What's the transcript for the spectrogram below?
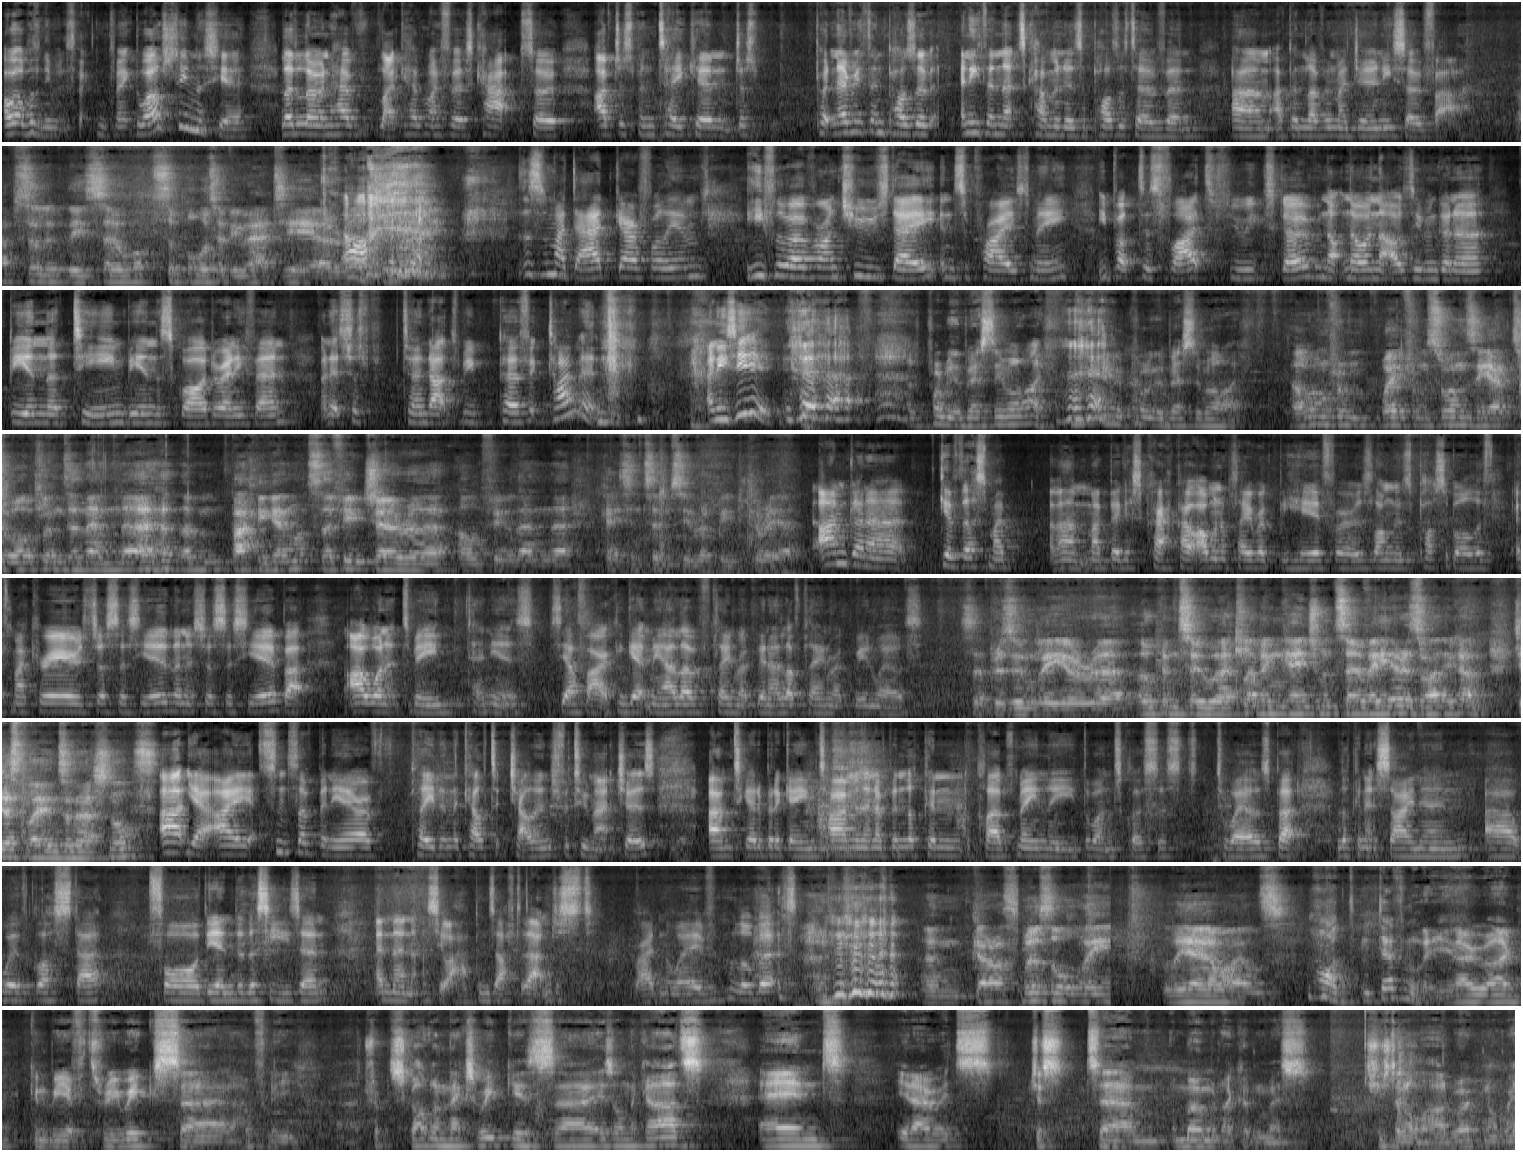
I wasn't even expecting to make the Welsh team this year, let alone have like have my first cap. So I've just been taking just putting everything positive. Anything that's coming is a positive, and um, I've been loving my journey so far. Absolutely. So, what support have you had here? Oh. This is my dad, Gareth Williams. He flew over on Tuesday and surprised me. He booked his flights a few weeks ago, not knowing that I was even going to be in the team, be in the squad or anything. And it's just turned out to be perfect timing. and he's here. That's probably the best day of my life. Probably the best day of my life. How long from way from Swansea out to Auckland and then uh, back again? What's the future uh, hold for you then, uh, Kate, and of rugby career? I'm gonna give this my um, my biggest crack out. I want to play rugby here for as long as possible. If, if my career is just this year, then it's just this year. But I want it to be 10 years. See how far it can get me. I love playing rugby and I love playing rugby in Wales. So presumably you're uh, open to uh, club engagements over here as well. You can't just play internationals. Uh, yeah, I since I've been here, I've played in the Celtic Challenge for two matches um, to get a bit of game time, and then I've been looking at clubs, mainly the ones closest to Wales, but looking at signing uh, with Gloucester for the end of the season, and then I'll see what happens after that. I'm just riding the wave a little bit. and Gareth, where's all the the air miles? Oh, definitely. You know, I'm going to be here for three weeks. Uh, hopefully, a trip to Scotland next week is uh, is on the cards, and you know, it's just um, a moment I couldn't miss. She's done all the hard work, not me.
